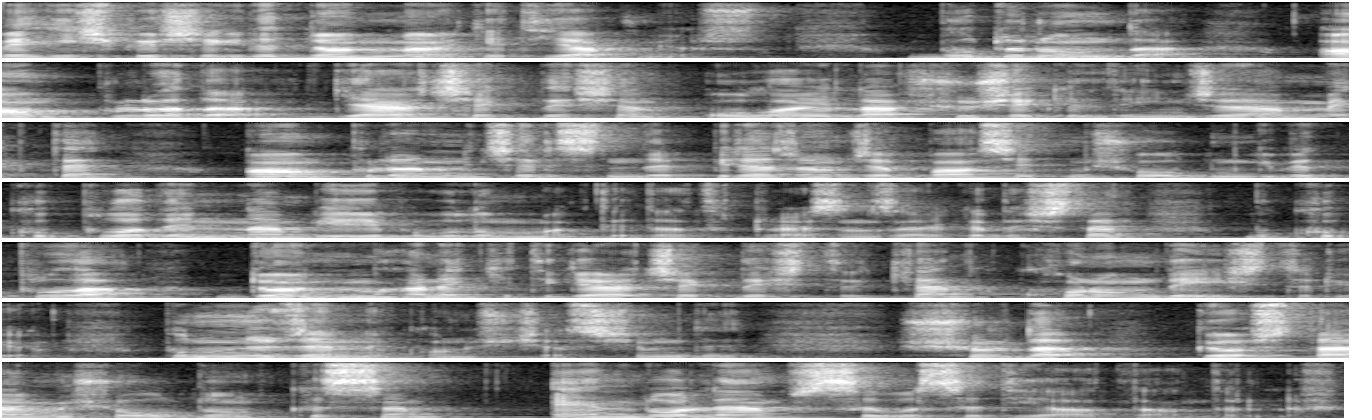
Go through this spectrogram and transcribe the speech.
ve hiçbir şekilde dönme hareketi yapmıyorsun. Bu durumda ampulada gerçekleşen olaylar şu şekilde incelenmekte. Ampulanın içerisinde biraz önce bahsetmiş olduğum gibi kupula denilen bir yapı bulunmaktaydı hatırlarsınız arkadaşlar. Bu kupula dönme hareketi gerçekleştirirken konum değiştiriyor. Bunun üzerine konuşacağız şimdi. Şurada göstermiş olduğum kısım endolenf sıvısı diye adlandırılır.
